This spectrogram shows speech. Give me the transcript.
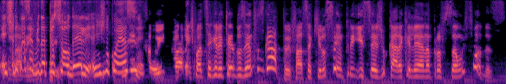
A gente não conhece a vida pessoal dele, a gente não conhece. Isso, intimamente pode ser que ele tenha 200 gatos e faça aquilo sempre e seja o cara que ele é na profissão e foda-se.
